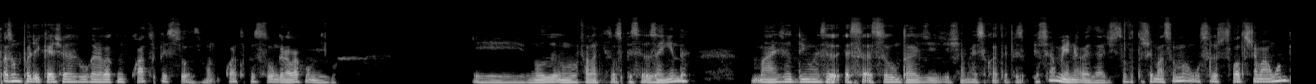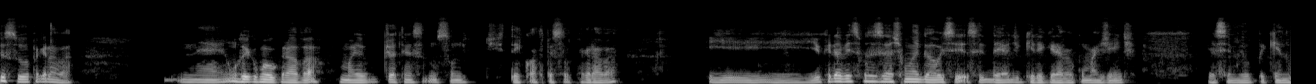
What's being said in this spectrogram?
fazer um podcast eu vou gravar com quatro pessoas, mano. Quatro pessoas vão gravar comigo. E não, não vou falar quem são as pessoas ainda, mas eu tenho essa, essa, essa vontade de, de, chamar essas quatro pessoas. Eu chamei, na verdade. Só falta chamar, só uma, só falta chamar uma pessoa pra gravar. Né? Não sei como eu vou gravar, mas eu já tenho essa noção de, de ter quatro pessoas pra gravar. E eu queria ver se vocês acham legal esse, essa ideia de querer gravar com mais gente. Esse meu pequeno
